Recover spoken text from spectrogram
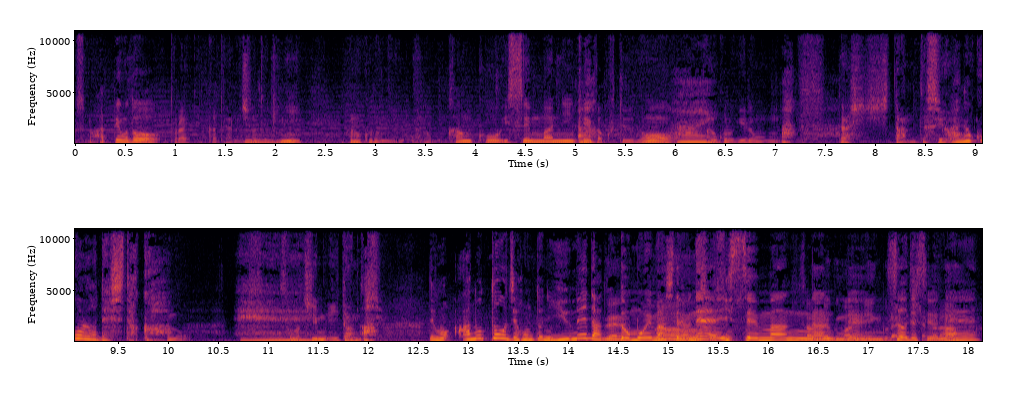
その発展をどう捉えていくかという話の時に、うん、あの頃にあの観光1000万人計画というのをあはい、あの頃議論出したんですよ。あの頃でしたか。あのそのチームにいたんですよ。でもあの当時本当に夢だと思いましたよね、うん、1000万なんて。万人ぐらいでしたから。そうですよね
